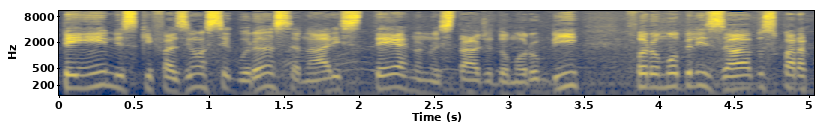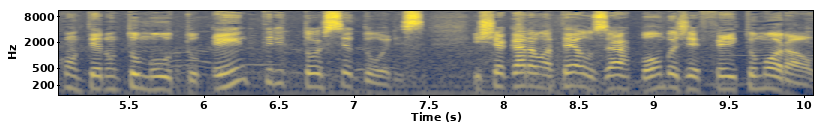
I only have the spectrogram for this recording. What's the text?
PMs que faziam a segurança na área externa no estádio do Morumbi foram mobilizados para conter um tumulto entre torcedores e chegaram até a usar bombas de efeito moral.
